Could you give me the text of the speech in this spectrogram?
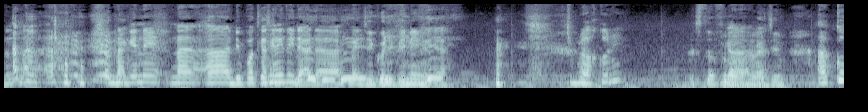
Nah, nah gini, nah eh, di podcast ini tidak ada magiku di sini ya. Coba aku nih. Astagfirullahaladzim Aku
